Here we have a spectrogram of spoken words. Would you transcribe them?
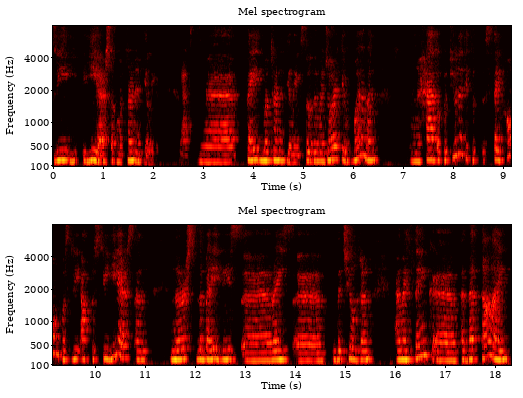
three years of maternity leave. Yes. Uh, paid maternity leave. So the majority of women mm, had opportunity to stay home for three up to three years and nurse the babies, uh, raise uh, the children. And I think uh, at that time,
